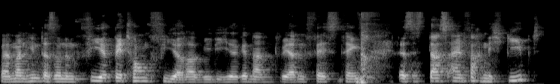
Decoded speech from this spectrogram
weil man hinter so einem Vier Betonvierer, wie die hier genannt werden, festhängt, dass es das einfach nicht gibt.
